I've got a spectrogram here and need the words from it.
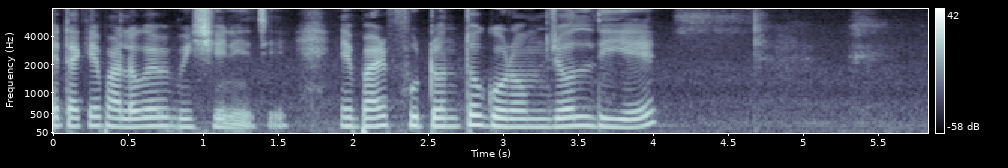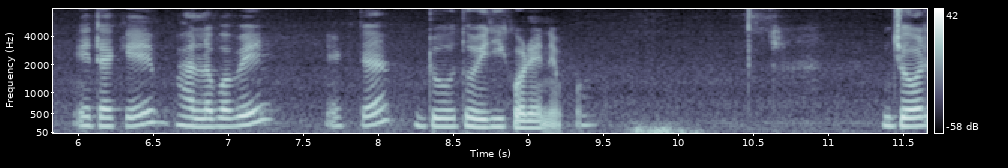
এটাকে ভালোভাবে মিশিয়ে নিয়েছি। এবার ফুটন্ত গরম জল দিয়ে এটাকে ভালোভাবে একটা ডো তৈরি করে নেব। জল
